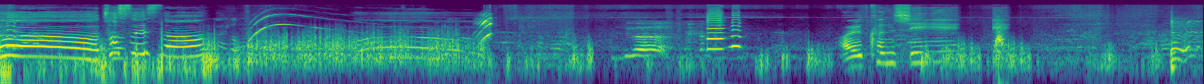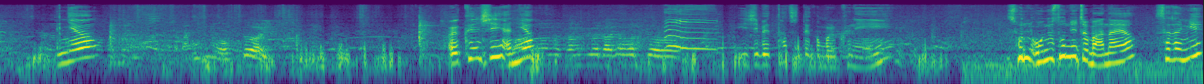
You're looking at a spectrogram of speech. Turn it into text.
우와 첫수했어. 얼큰 씨. 안녕. 얼큰 씨 안녕. 이 집에 때가 멀크니. 손 오늘 손님 좀 많아요, 사장님?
